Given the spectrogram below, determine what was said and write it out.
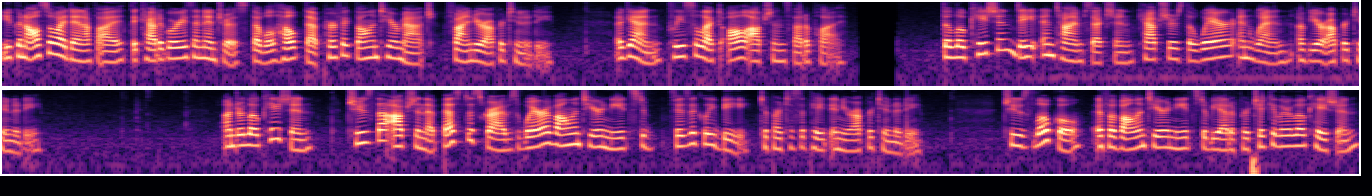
You can also identify the categories and interests that will help that perfect volunteer match find your opportunity. Again, please select all options that apply. The Location, Date, and Time section captures the where and when of your opportunity. Under Location, choose the option that best describes where a volunteer needs to physically be to participate in your opportunity. Choose Local if a volunteer needs to be at a particular location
